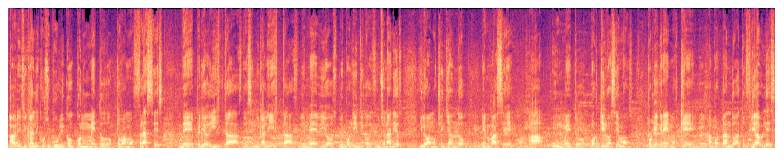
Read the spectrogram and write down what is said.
A verificar el discurso público con un método. Tomamos frases de periodistas, de sindicalistas, de medios, de políticos, de funcionarios y lo vamos chequeando en base a un método. ¿Por qué lo hacemos? Porque creemos que aportando datos fiables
